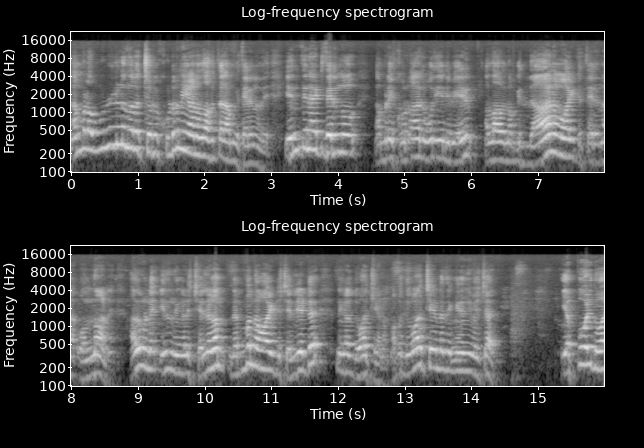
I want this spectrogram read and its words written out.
നമ്മളെ ഉള്ളിൽ നിറച്ചൊരു കുളിർമയാണ് അള്ളാഹുത്താല നമുക്ക് തരുന്നത്. എന്തിനായിട്ട് തരുന്നു? നമ്മുടെ ഈ ഖുർആൻ ഓതിയതിന്റെ പേരും അള്ളാഹു നമുക്ക് ദാനമായിട്ട് തരുന്ന ഒന്നാണ്. അതുകൊണ്ട് ഇത് നിങ്ങൾ ചെല്ലണം നിർബന്ധമായിട്ട് ചെല്ലിയിട്ട് നിങ്ങൾ ദുവാ ചെയ്യണം. അപ്പോൾ ദുവാ ചെയ്യേണ്ടത് എങ്ങനെയെന്ന് ചോദിച്ചാൽ എപ്പോൾ ദുവാ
